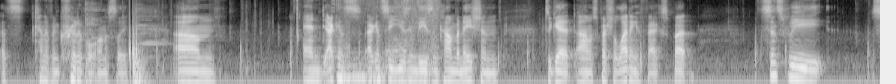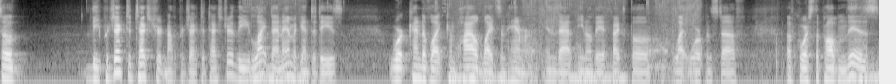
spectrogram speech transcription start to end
That's kind of incredible, honestly. Um, and I can I can see using these in combination to get um, special lighting effects, but since we so the projected texture not the projected texture the light dynamic entities work kind of like compiled lights and hammer in that you know they affect the light warp and stuff. Of course the problem is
